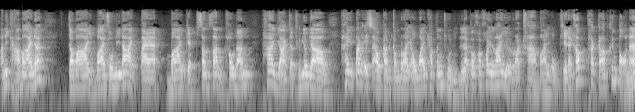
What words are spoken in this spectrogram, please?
อันนี้ขาบายนะ จะบายบายโซนนี้ได้ แต่บายเก็บสั้นๆ เท่านั้น ถ้าอยากจะถือยาวๆ ให้ตั้ง SL กันกำไรเอาไว้ครับนักลงทุน แล้วก็ค่อยๆ ไล่ราคาไปโอเคนะครับ ถ้ากราฟขึ้นต่อนะ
